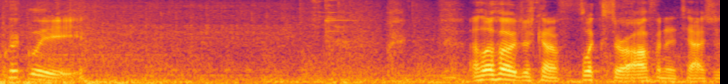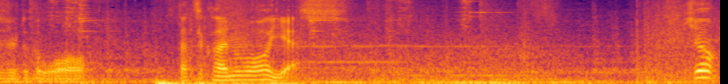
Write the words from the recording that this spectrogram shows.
Quickly! I love how it just kind of flicks her off and attaches her to the wall. That's a climbing wall? Yes. Jump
